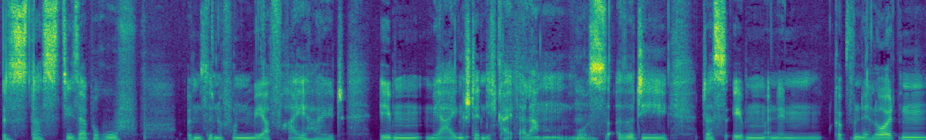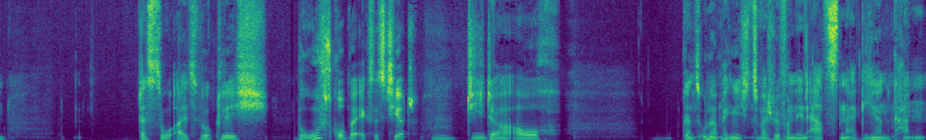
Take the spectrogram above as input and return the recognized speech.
ist, dass dieser Beruf im Sinne von mehr Freiheit eben mehr Eigenständigkeit erlangen muss. Also die, dass eben in den Köpfen der Leuten das so als wirklich Berufsgruppe existiert, die da auch ganz unabhängig zum Beispiel von den Ärzten agieren kann.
